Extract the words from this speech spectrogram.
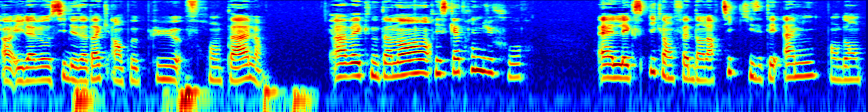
Ah, il avait aussi des attaques un peu plus frontales, avec notamment Chris Catherine Dufour. Elle explique en fait dans l'article qu'ils étaient amis pendant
